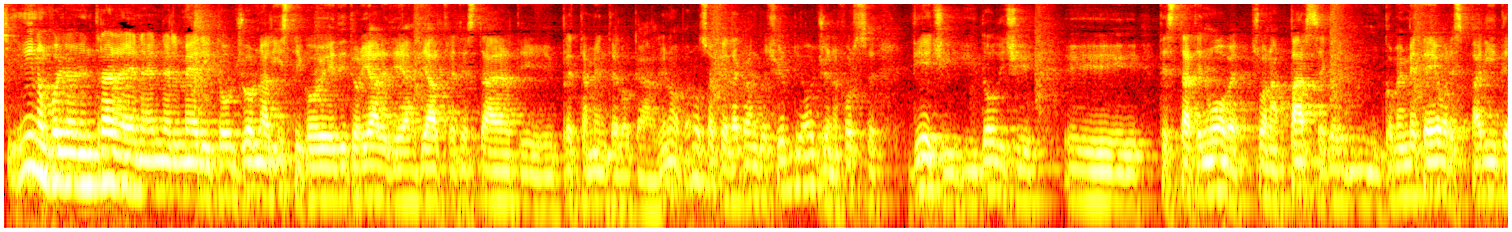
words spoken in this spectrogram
Sì, io non voglio entrare nel, merito giornalistico e editoriale di, di altre testate prettamente locali, no? però so che da quando c'è Diogene forse 10-12 eh, testate nuove sono apparse come meteore, sparite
